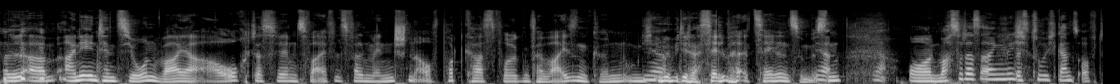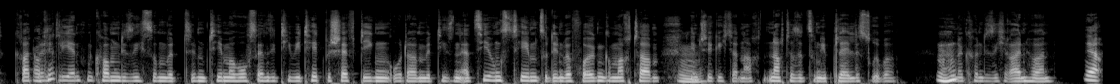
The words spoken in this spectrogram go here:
Weil ähm, eine Intention war ja auch, dass wir im Zweifelsfall Menschen auf Podcast-Folgen verweisen können, um nicht Ja. immer wieder dasselbe erzählen zu müssen. Ja, Und machst du das eigentlich? das tue ich ganz oft. Gerade Okay. wenn Klienten kommen, die sich so mit dem Thema Hochsensitivität beschäftigen oder mit diesen Erziehungsthemen, zu denen wir Folgen gemacht haben, Mhm. den schicke ich danach nach der Sitzung die Playlist rüber. Mhm. Und dann können die sich reinhören. Ja.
